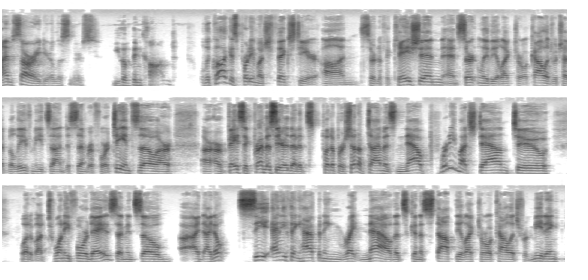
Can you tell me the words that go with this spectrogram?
I'm sorry, dear listeners, you have been conned. Well, the clock is pretty much fixed here on certification and certainly the Electoral College, which I believe meets on December 14th. So, our, our, our, basic premise here that it's put up or shut up time is now pretty much down to what about 24 days? I mean so i, I don't see anything happening right now that's going to stop the electoral college from meeting.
